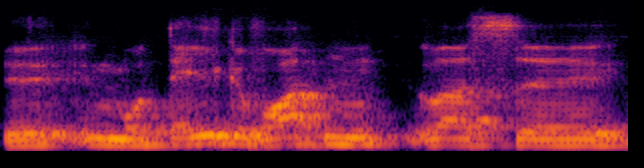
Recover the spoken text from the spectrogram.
äh, ein Modell geworden, was äh,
